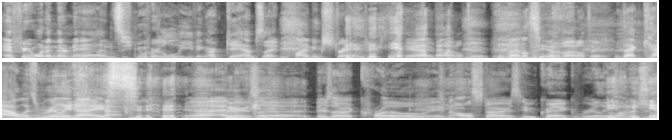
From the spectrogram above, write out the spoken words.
Everyone in their nans. You were leaving our campsite and finding strangers. yeah. Hey, final two. final two. final two. that cow was really nice. Yeah, and We were- there's a there's a crow in All Stars who Craig really wanted to Yeah.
